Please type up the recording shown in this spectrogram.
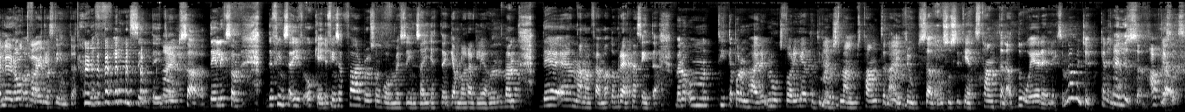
Eller gör man rottweiler. Faktiskt inte. Det finns inte i. Trosa. Det är liksom, det finns, okej, det finns en farbror som går med sin så här jättegamla raggliga hund, men det är en annan femma, de räknas inte. Men om man tittar på de här motsvarigheten till Östermalmstanterna i Trosa, då, societetstanterna, då är det liksom, ja men typ kaniner. En liten, ja precis.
